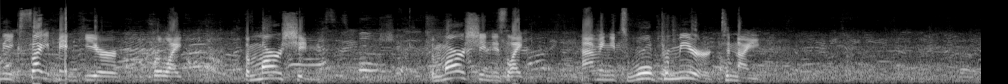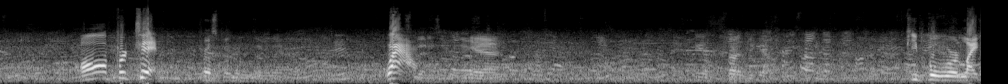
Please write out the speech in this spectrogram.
the excitement here for like The Martian. The Martian is like having its world premiere tonight. All for Tiff. Press button over there. Hmm? Wow. Is over there. Yeah. People were like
